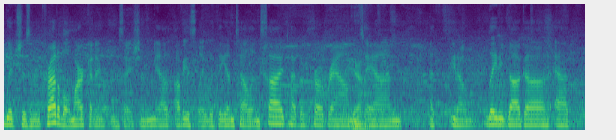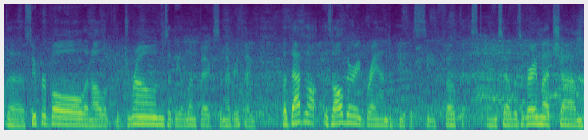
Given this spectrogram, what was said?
which is an incredible marketing organization, you know, obviously with the Intel Inside type of programs Yeah. and at, you know Lady Gaga at the Super Bowl and all of the drones at the Olympics and everything, but that is all, is all very brand B2C focused, and so it was very much. Um,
